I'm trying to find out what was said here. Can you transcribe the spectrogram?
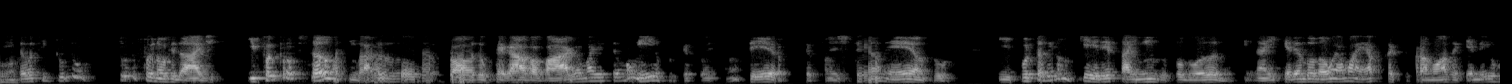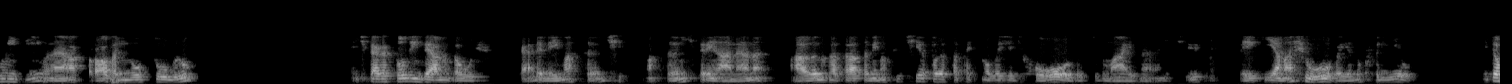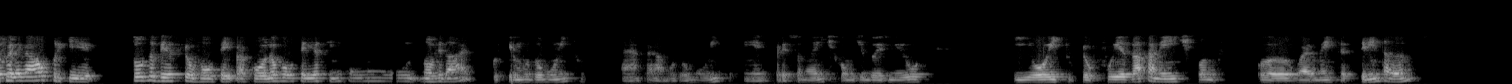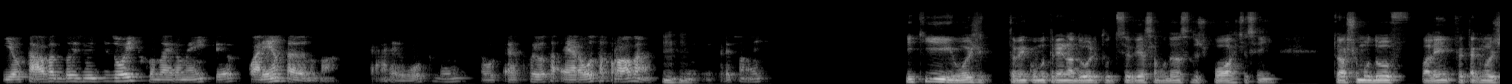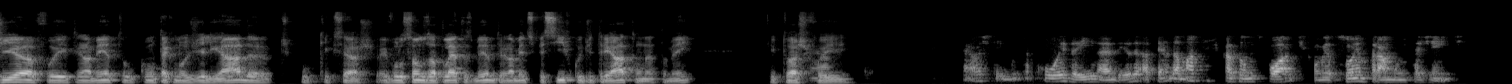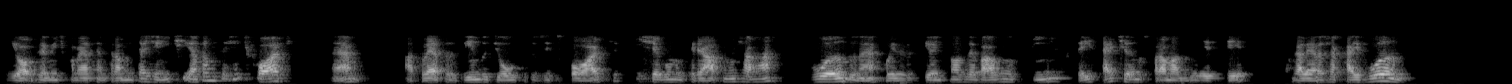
Então assim tudo tudo foi novidade. E foi por opção, assim, várias outras provas eu pegava a vaga, mas eu não ia por questões financeiras, por questões de treinamento, e por também não querer estar tá indo todo ano, assim, né? E querendo ou não, é uma época que para nós aqui é meio ruimzinho, né? A prova em outubro, a gente pega todo inverno gaúcho. Cara, é meio maçante, maçante treinar, né? Há anos atrás também não se tinha toda essa tecnologia de rolo e tudo mais, né? A gente meio que ia na chuva, ia no frio. Então foi legal, porque toda vez que eu voltei para Kona, eu voltei assim com novidades, porque mudou muito, né, cara? Mudou muito, assim, é impressionante, como de 2008, que eu fui exatamente quando uh, o Ironman fez 30 anos, e eu tava em 2018, quando o Ironman fez 40 anos lá. Cara, é outro mundo, é, é foi outra, era outra prova, né? Uhum. Impressionante. E que hoje, também como treinador e tudo, você vê essa mudança do esporte, assim, Tu acha que mudou, além foi tecnologia, foi treinamento com tecnologia alinhada? Tipo, o que, que você acha? A evolução dos atletas mesmo, treinamento específico de triatlon, né, também. O que, que tu acha que foi? É, eu acho que tem muita coisa aí, né? Desde, até da massificação do esporte, começou a entrar muita gente. E, obviamente, começa a entrar muita gente e entra muita gente forte, né? Atletas vindo de outros esportes que chegam no triatlon já voando, né? Coisas que antes nós levávamos 5, 6, 7 anos para amadurecer a galera já cai voando.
